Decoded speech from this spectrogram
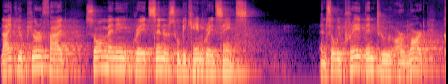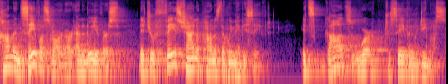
like you purified so many great sinners who became great saints. And so we prayed then to our Lord, Come and save us, Lord, our Alleluia verse. Let your face shine upon us that we may be saved. It's God's work to save and redeem us.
